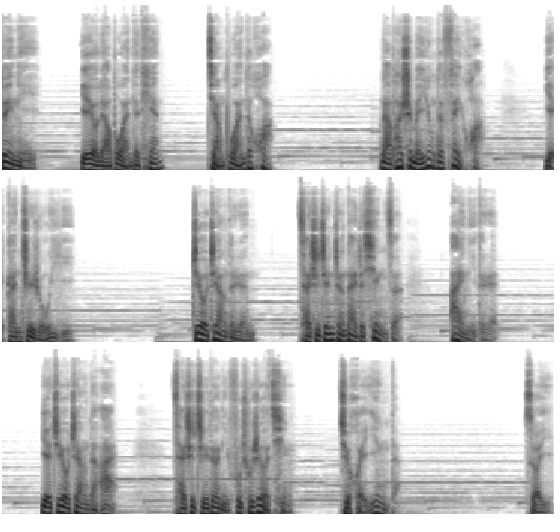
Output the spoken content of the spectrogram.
对你，也有聊不完的天，讲不完的话。哪怕是没用的废话，也甘之如饴。只有这样的人，才是真正耐着性子爱你的人。也只有这样的爱。才是值得你付出热情，去回应的。所以，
